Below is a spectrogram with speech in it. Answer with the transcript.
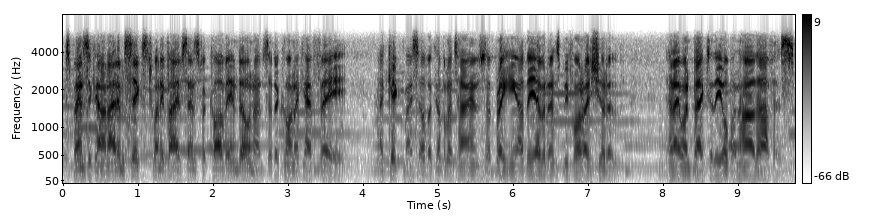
Expense account, item six, 25 cents for coffee and donuts at a corner cafe. I kicked myself a couple of times for breaking out the evidence before I should have. Then I went back to the open hearth office.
